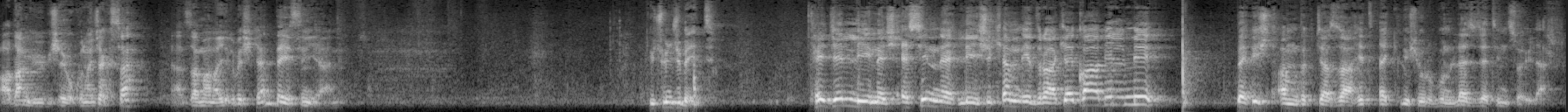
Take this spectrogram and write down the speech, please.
adam gibi bir şey okunacaksa yani zaman ayırmışken değsin yani. Üçüncü beyt. Tecelli neşesin ehli şikem idrake kabil mi? Behişt andıkça zahit ekli şurbun lezzetin söyler.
